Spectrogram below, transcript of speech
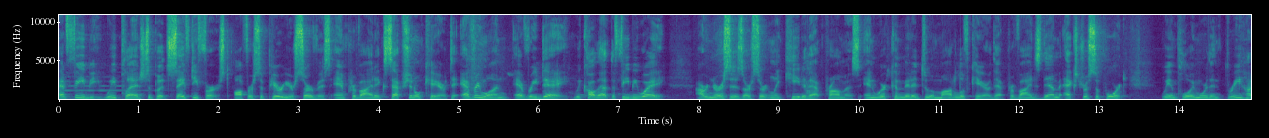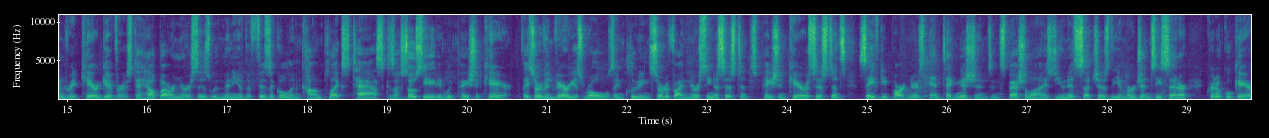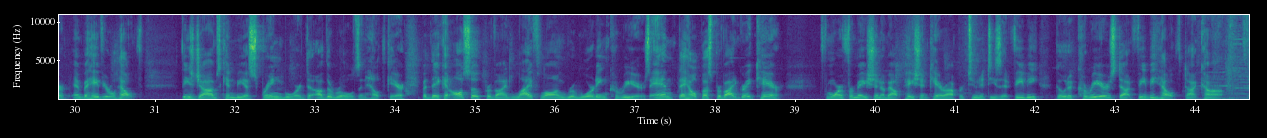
At Phoebe, we pledge to put safety first, offer superior service, and provide exceptional care to everyone every day. We call that the Phoebe Way. Our nurses are certainly key to that promise, and we're committed to a model of care that provides them extra support. We employ more than 300 caregivers to help our nurses with many of the physical and complex tasks associated with patient care. They serve in various roles, including certified nursing assistants, patient care assistants, safety partners, and technicians in specialized units such as the emergency center, critical care, and behavioral health. These jobs can be a springboard to other roles in healthcare, but they can also provide lifelong rewarding careers, and they help us provide great care. For more information about patient care opportunities at Phoebe, go to careers.phoebehealth.com.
